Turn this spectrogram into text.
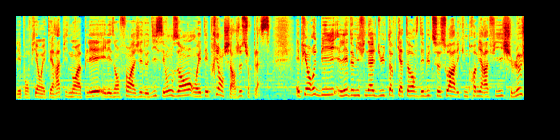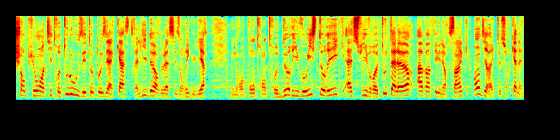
Les pompiers ont été rapidement appelés et les enfants âgés de 10 et 11 ans ont été pris en charge sur place. Et puis en rugby, les demi-finales du top 14 débutent ce soir avec une première affiche. Le champion en titre Toulouse est opposé à Castres, leader de la saison régulière. Une rencontre entre deux rivaux historiques à suivre tout à l'heure à 21h05 en direct sur Canal+.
